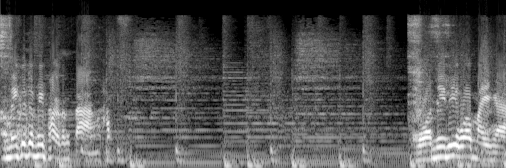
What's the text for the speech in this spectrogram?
อันนี้ก็จะมีผักต่างๆครับโอ้อันนี้เรียกว่าไมงา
